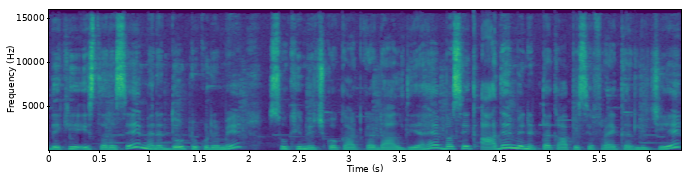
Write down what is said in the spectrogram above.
देखिए, इस तरह से मैंने दो टुकड़े में सूखी मिर्च को काट कर डाल दिया है। बस एक आधे मिनट तक आप इसे फ्राई कर लीजिए।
